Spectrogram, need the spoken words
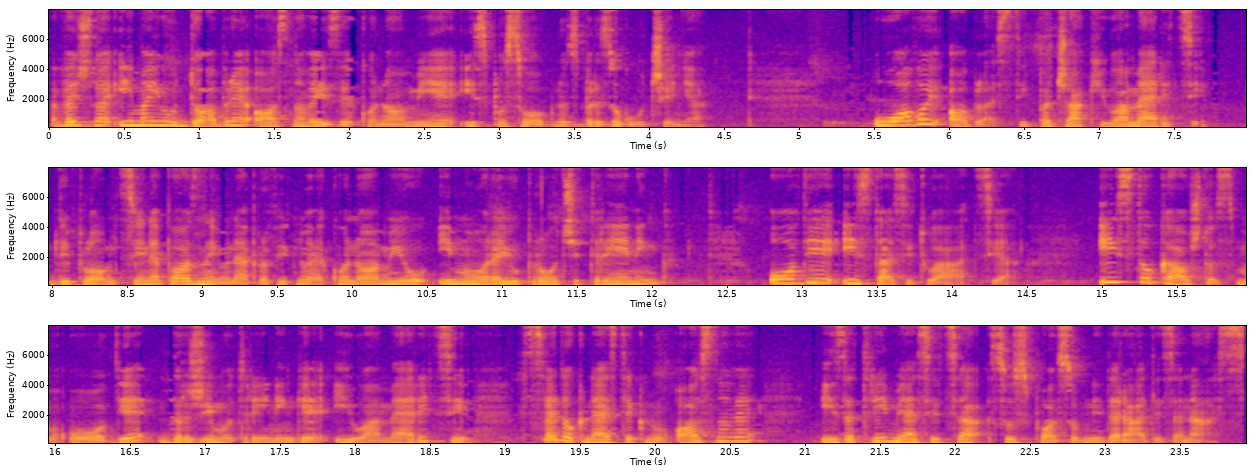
već da imaju dobre osnove iz ekonomije i sposobnost brzog učenja. U ovoj oblasti, pa čak i u Americi, diplomci ne poznaju neprofitnu ekonomiju i moraju proći trening. Ovdje je ista situacija – Isto kao što smo ovdje, držimo treninge i u Americi, sve dok ne steknu osnove i za tri mjeseca su sposobni da rade za nas.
